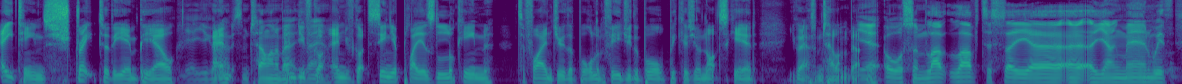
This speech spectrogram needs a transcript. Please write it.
18 straight to the NPL, yeah, you got and- some talent about and you. you've don't got you? and you've got senior players looking to find you the ball and feed you the ball because you're not scared. You got to have some talent about that. Yeah, you. awesome. Love love to see uh, a, a young man with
